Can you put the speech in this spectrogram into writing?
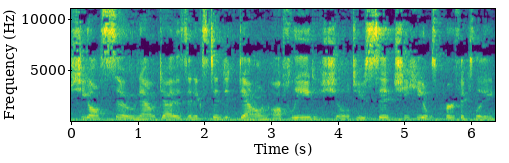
She also now does an extended down off lead. She'll do sit. She heels perfectly.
